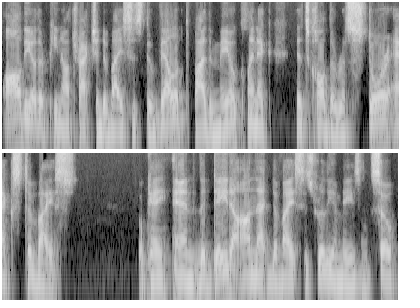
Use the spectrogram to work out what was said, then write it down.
all the other penile traction devices developed by the Mayo Clinic. It's called the RestoreX device. Okay. And the data on that device is really amazing. So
